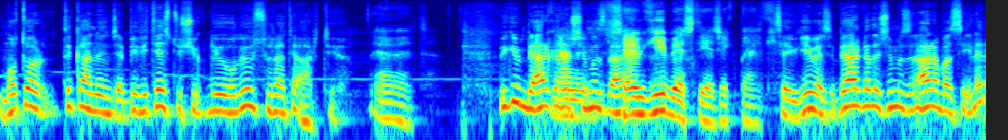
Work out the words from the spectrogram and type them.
motor tıkanınca bir vites düşüklüğü oluyor sürati artıyor. Evet. Bir gün bir arkadaşımızla Yani sevgiyi besleyecek belki. sevgi ve bir arkadaşımızın arabasıyla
